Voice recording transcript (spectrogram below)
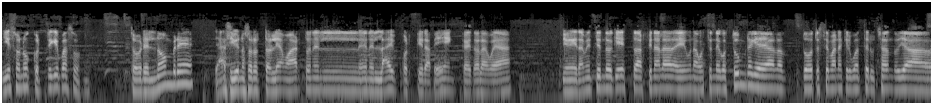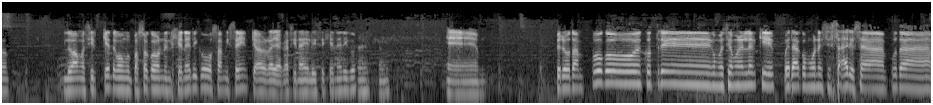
Y eso no encontré que pasó. Sobre el nombre, ya si bien nosotros troleamos harto en el, en el live porque era penca y toda la weá, eh, también entiendo que esto al final es una cuestión de costumbre, que ya las dos o tres semanas que el esté luchando ya le vamos a decir que como pasó con el genérico Sami Zayn, que ahora ya casi nadie le dice genérico. Eh, pero tampoco encontré, como decíamos en el live, que fuera como necesario. O sea, puta,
